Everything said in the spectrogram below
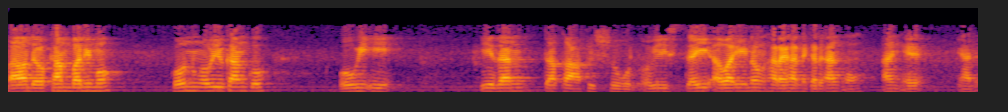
ɓaawa nde o kambanimo honɗum o wii kanko? O wi'i idan taqa fi sugul o wii so tawi a wayi noon haray hande kadi an on an e yani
